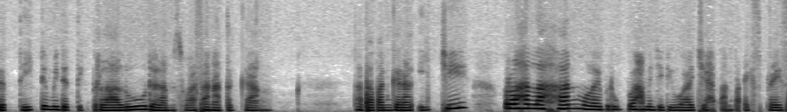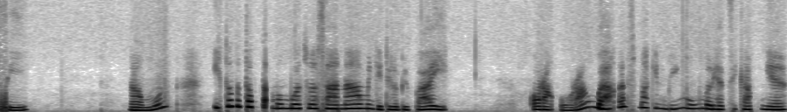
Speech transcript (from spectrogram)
Detik demi detik berlalu dalam suasana tegang. Tatapan garang Ichi perlahan-lahan mulai berubah menjadi wajah tanpa ekspresi. Namun, itu tetap tak membuat suasana menjadi lebih baik. Orang-orang bahkan semakin bingung melihat sikapnya.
